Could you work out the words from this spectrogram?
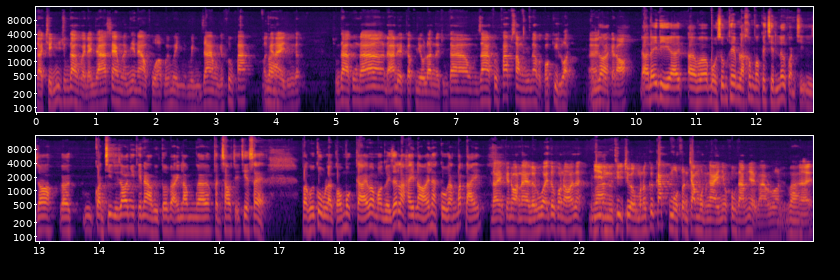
tài chính chúng ta phải đánh giá xem là như nào phù hợp với mình mình ra một cái phương pháp và vâng. cái này chúng ta chúng ta cũng đã đã đề cập nhiều lần là chúng ta ra phương pháp xong chúng ta phải có kỷ luật Đấy, Đúng rồi. cái đó. Ở đây thì uh, bổ sung thêm là không có cái chiến lược quản trị rủi ro. Uh, quản trị rủi ro như thế nào thì tôi và anh Long uh, phần sau sẽ chia sẻ và cuối cùng là có một cái mà mọi người rất là hay nói là cố gắng bắt đáy đây cái đoạn này là lúc nãy tôi có nói rồi vâng. nhìn thị trường mà nó cứ cắt một phần trăm một ngày nhưng không dám nhảy vào luôn vâng. đấy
